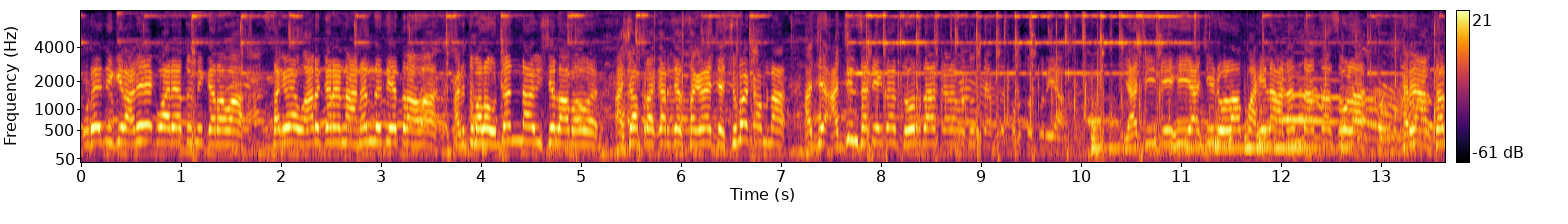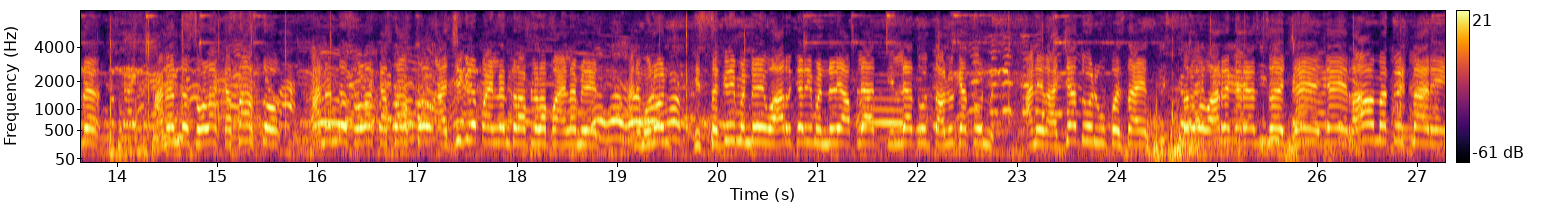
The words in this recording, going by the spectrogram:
पुढे देखील अनेक वाऱ्या तुम्ही करावा. सगळ्या वारकऱ्यांना आनंद देत राहावा आणि तुम्हाला उदंड आयुष्य लाभावं. अशा प्रकारच्या सगळ्याच्या शुभकामना आजी आजींसाठी एकदा जोरदार टाळ्या त्यांचं कौतुक करूया. याची देही याची डोळा पाहिला आनंदाचा सोहळा. खऱ्या अर्थानं आनंद सोहळा कसा असतो? आनंद सोहळा कसा असतो? आजीकडे पाहिल्यानंतर आपल्याला पाहायला मिळेल. आणि म्हणून ही सगळी मंडळी वारकरी मंडळी आपल्या जिल्ह्यातून तालुक्यातून आणि राज्यातून उपस्थित आहेत. सर्व वारकऱ्यांचं जय जय रामकृष्ण हरी.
